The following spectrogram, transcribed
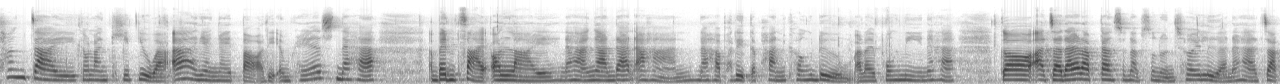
ช่างใจกำลังคิดอยู่ว่าอะยังไงต่อ The Empress นะคะเป็นสายออนไลน์นะคะงานด้านอาหารนะคะผลิตภัณฑ์เครื่องดื่มอะไรพวกนี้นะคะก็อาจจะได้รับการสนับสนุนช่วยเหลือนะคะจาก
